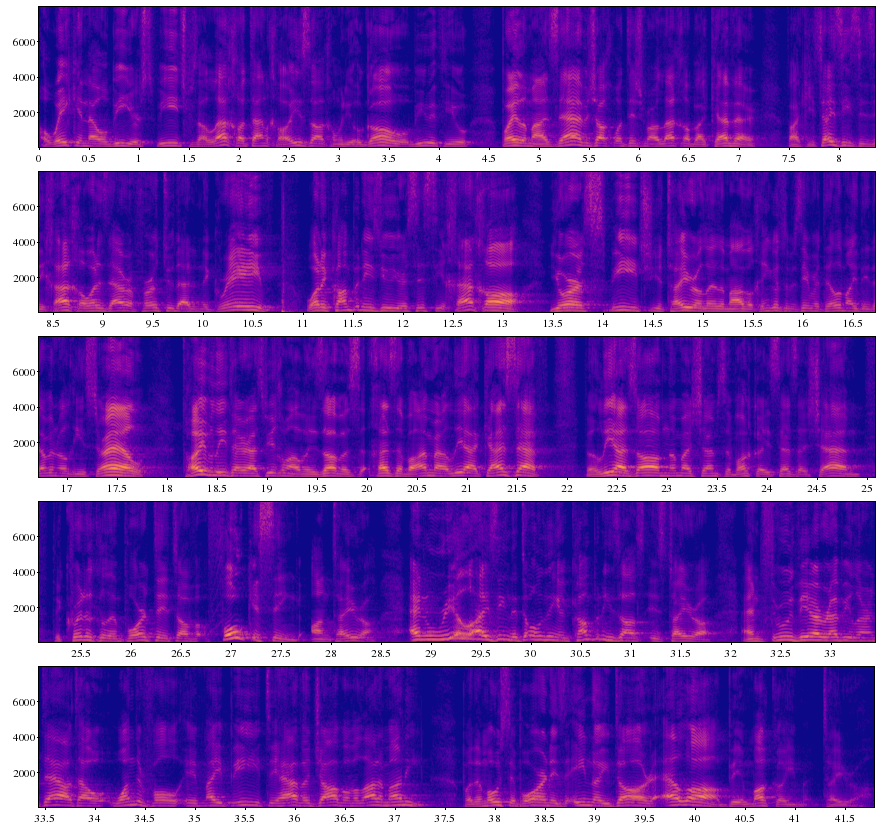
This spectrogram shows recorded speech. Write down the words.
awaken, that will be your speech. And when you'll go, it will be with you. What does that refer to? That in the grave, what accompanies you? Your Sisi Checha. Your speech, your Torah, Toiv teir asvichim al v'hizav chesef v'amar liya kesef v'liya zav no Hashem sevaka he says Hashem the critical importance of focusing on Torah and realizing that the only thing accompanies us is Torah. And through there Rebbe learned out how wonderful it might be to have a job of a lot of money. But the most important is Einay Dar Ella B'Makayim Torah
